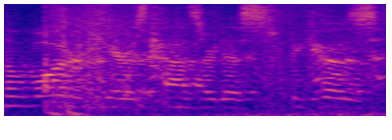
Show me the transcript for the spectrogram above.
Even the water here is hazardous because...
